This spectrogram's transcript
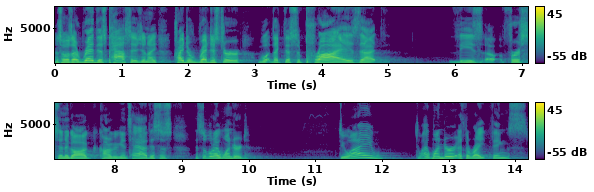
And so as I read this passage and I tried to register what like the surprise that these uh, first synagogue congregants had, this is this is what I wondered. Do I do I wonder at the right things?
